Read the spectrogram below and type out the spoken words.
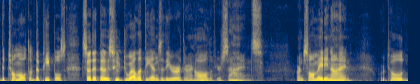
the tumult of the peoples, so that those who dwell at the ends of the earth are in all of your signs. Or in Psalm 89, we're told,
